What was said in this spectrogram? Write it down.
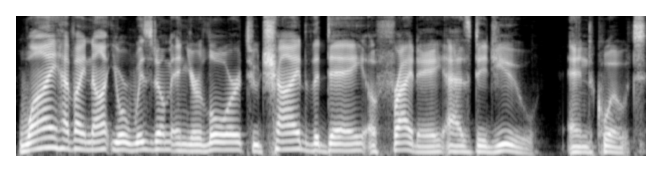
Why have I not your wisdom and your lore to chide the day of Friday as did you? End quote.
